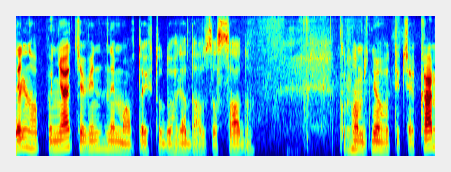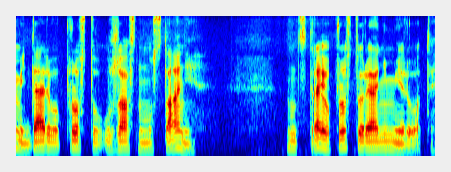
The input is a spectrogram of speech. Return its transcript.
сильного поняття він не мав, той, хто доглядав за садом. Кругом з нього тече камінь, дерево просто в ужасному стані. Ну, Це треба його просто реанімірувати.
